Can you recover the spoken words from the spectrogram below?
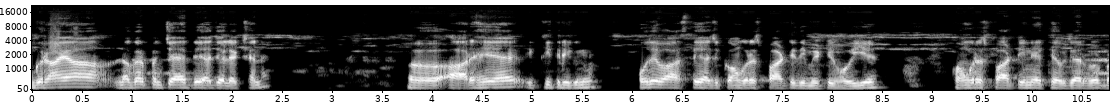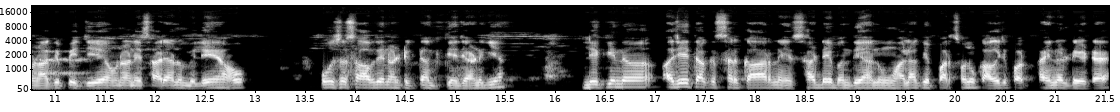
ਗੁਰਾਇਆ ਨਗਰ ਪੰਚਾਇਤ ਦੇ ਅੱਜ ਇਲੈਕਸ਼ਨ ਹੈ। ਆ ਰਹੇ ਹੈ 21 ਤਰੀਕ ਨੂੰ। ਉਹਦੇ ਵਾਸਤੇ ਅੱਜ ਕਾਂਗਰਸ ਪਾਰਟੀ ਦੀ ਮੀਟਿੰਗ ਹੋਈ ਹੈ। ਕਾਂਗਰਸ ਪਾਰਟੀ ਨੇ ਇੱਥੇ ਆਬਜ਼ਰਵਰ ਬਣਾ ਕੇ ਭੇਜੇ ਆ। ਉਹਨਾਂ ਨੇ ਸਾਰਿਆਂ ਨੂੰ ਮਿਲੇ ਆ ਉਹ। ਉਸ ਹਿਸਾਬ ਦੇ ਨਾਲ ਟਿਕਟਾਂ ਦਿੱਤੀਆਂ ਜਾਣਗੀਆਂ। ਲੇਕਿਨ ਅਜੇ ਤੱਕ ਸਰਕਾਰ ਨੇ ਸਾਡੇ ਬੰਦਿਆਂ ਨੂੰ, ਹਾਲਾਂਕਿ ਪਰਸੋਂ ਨੂੰ ਕਾਗਜ਼ ਫਾਈਨਲ ਡੇਟ ਹੈ।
